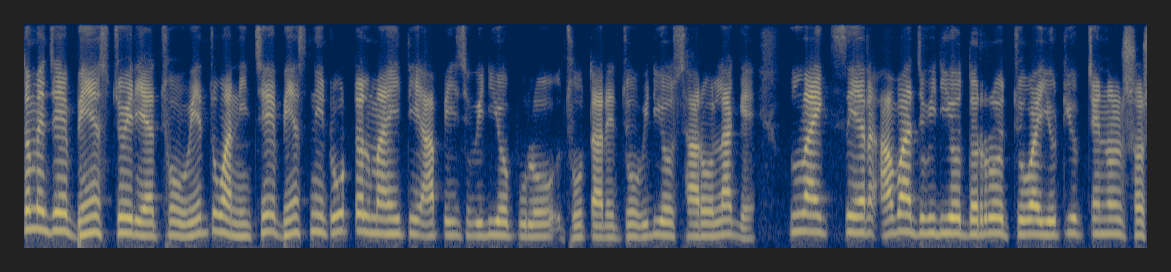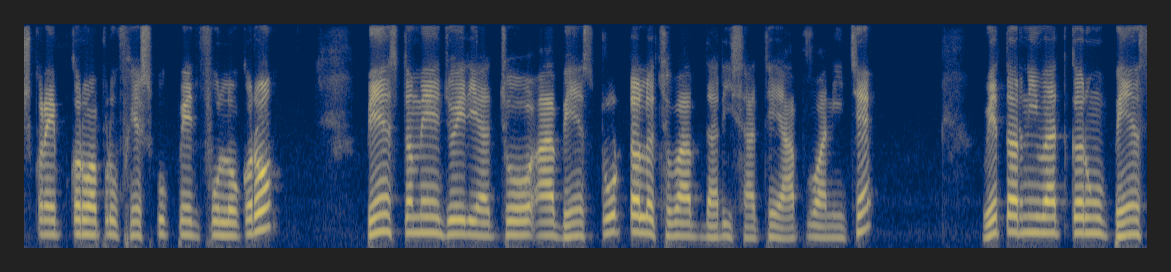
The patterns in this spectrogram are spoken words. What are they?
તમે જે ભેંસ જોઈ રહ્યા છો, વેચવાની છે. ભેંસની ટોટલ માહિતી આપીશ વીડિયો પૂરો જોતા રહેજો. વીડિયો સારો લાગે લાઈક શેર આવા જ વીડિયો દરરોજ જોવા યુટ્યુબ ચેનલ સબસ્ક્રાઈબ કરો, આપણું ફેસબુક પેજ ફોલો કરો. ભેંસ તમે જોઈ રહ્યા છો, આ ભેંસ ટોટલ જવાબદારી સાથે આપવાની છે. વેતરની વાત કરું, ભેંસ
